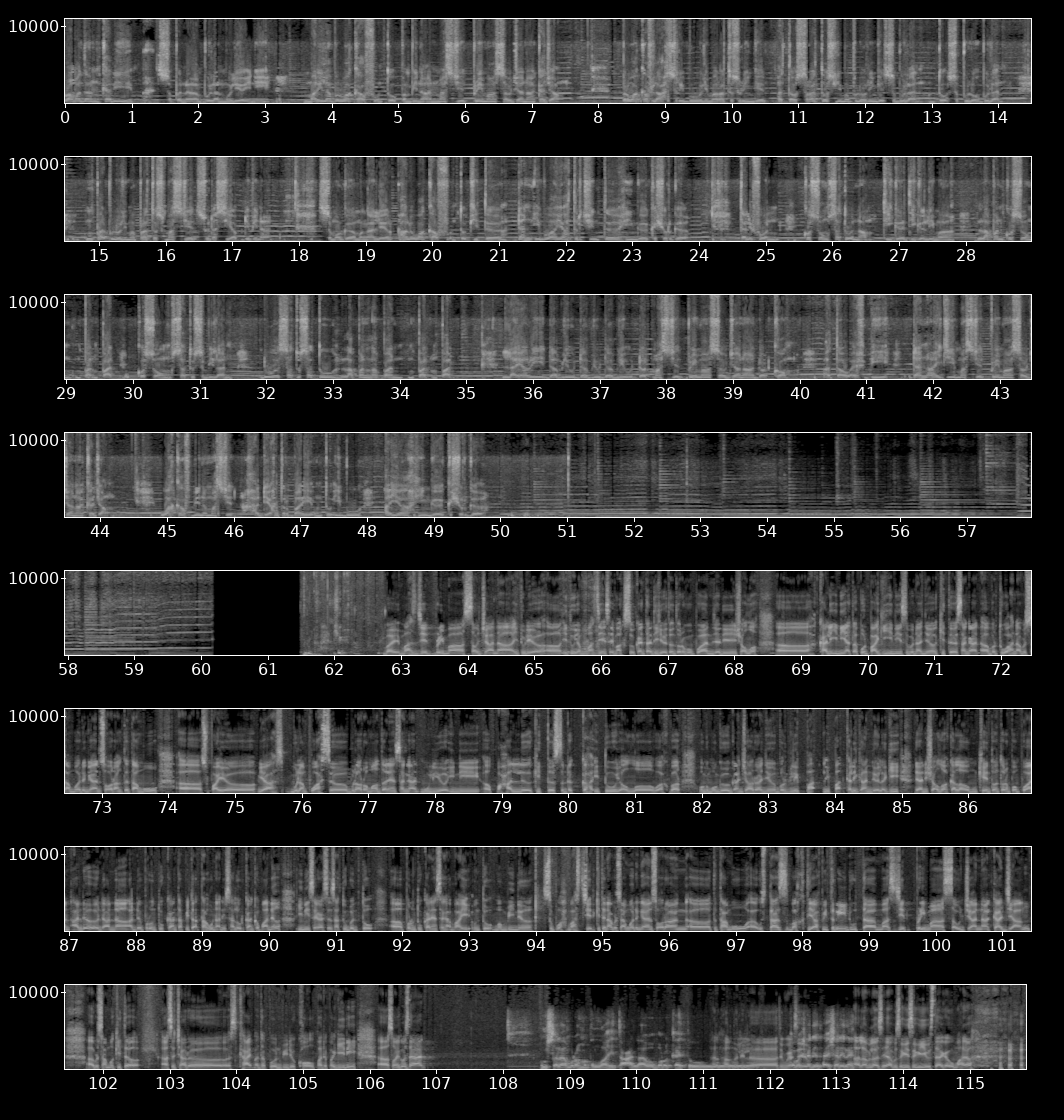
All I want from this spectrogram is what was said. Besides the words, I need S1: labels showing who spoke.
S1: Ramadan Karim. Sempena bulan mulia ini, marilah berwakaf untuk pembinaan Masjid Prima Saujana Kajang. Berwakaflah RM1,500 atau RM150 sebulan untuk 10 bulan. 45% masjid sudah siap dibina. Semoga mengalir pahala wakaf untuk kita dan ibu ayah tercinta hingga ke syurga. Telefon 016 335 8044 019 211 8844 layari www.masjidprimasaujana.com atau FB dan IG Masjid Prima Saujana Kajang. Wakaf Bina Masjid, hadiah terbaik untuk ibu, ayah hingga ke syurga.
S2: Baik, Masjid Prima Saujana itu dia. Uh, itu yang masjid yang saya maksudkan tadi ya tuan-tuan dan puan Jadi insya-Allah uh, kali ini ataupun pagi ini sebenarnya kita sangat uh, bertuah nak bersama dengan seorang tetamu uh, supaya ya bulan puasa, bulan Ramadan yang sangat mulia ini uh, pahala kita sedekah itu ya Allahu akbar. Moga-moga ganjarannya berlipat-lipat kali ganda lagi dan insya-Allah kalau mungkin tuan-tuan dan puan ada dana, ada peruntukan tapi tak tahu nak disalurkan ke mana, ini saya rasa satu bentuk uh, peruntukan yang sangat baik untuk membina sebuah masjid. Kita nak bersama dengan seorang uh, tetamu uh, Ustaz Bakhtiar Fitri Duta Masjid Prima Saujana Kajang uh, bersama kita uh, secara Skype ataupun video call pada pagi ini. Uh, Assalamualaikum Ustaz.
S3: Assalamualaikum warahmatullahi taala wabarakatuh.
S2: Alhamdulillah. Terima kasih.
S3: Khabar Syaril eh?
S2: Alhamdulillah sihat bersegi-segi ustaz kat rumah ya.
